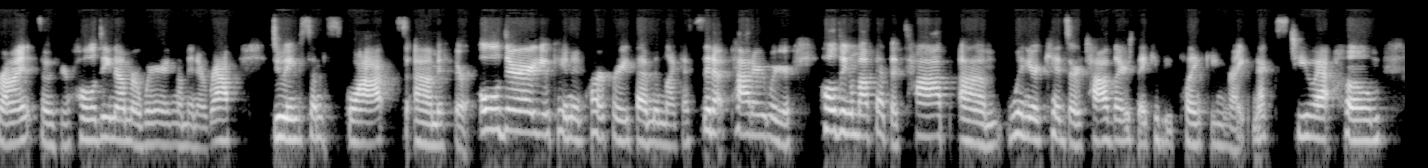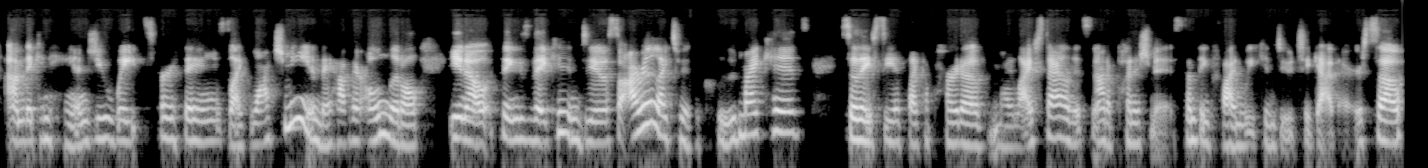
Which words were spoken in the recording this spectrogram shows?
front. So if you're holding them or wearing them in a wrap, doing some squats. Um, if they're older, you can incorporate them in like a sit-up pattern where you're holding them up at the top. Um, when your kids are toddlers, they can be planking right next to you at home. Um, they can hand you weights for things like watch me, and they have their own little, you know, things they can do. So I really like to include my kids so they see it's like a part of my lifestyle and it's not a punishment. It's something fun we can do together. So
